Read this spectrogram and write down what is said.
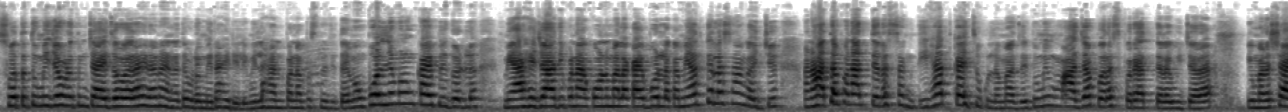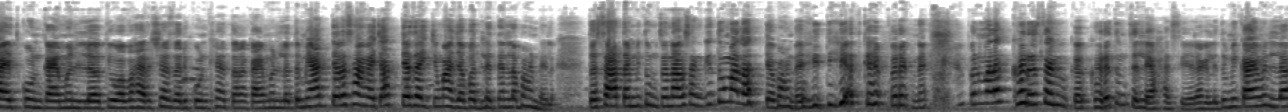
स्वतः तुम्ही जेवढं तुमच्या आईजवळ राहिला नाही ना तेवढं मी राहिलेली. मी लहानपणापासून तिथे आहे. मग बोलले म्हणून काय बिघडलं? मी ह्याच्या आधी पण कोण मला काय बोललं का? मी आत्याला सांगायचे. आणि आता पण आत्याला सांगते. ह्यात काय चुकलं माझं? तुम्ही माझ्या परस्पर आत्याला विचारा. की मला शाळेत कोण काय म्हणलं किंवा बाहेर शेजारी कोण खेळताना काय म्हणलं तर मी आत्याला सांगायचे. आत्या जायची माझ्या बदल्यात त्यांना भांडायला. तसं आता मी तुमचं नाव सांगते तुम्हाला आत्या भांडायला ती यात काय फरक नाही. पण मला खरं सांगू का? खरं तुमचं लय हसायला लागले तुम्ही काय म्हणला?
